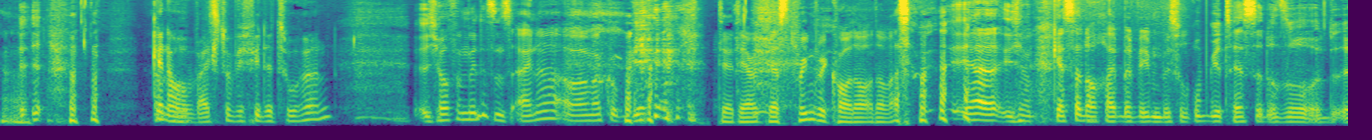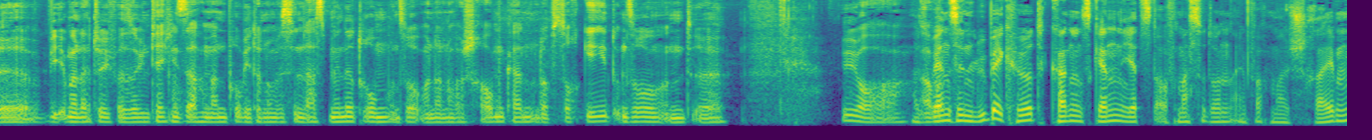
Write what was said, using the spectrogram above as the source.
genau, weißt du, wie viele zuhören? Ich hoffe mindestens einer, aber mal gucken. der, der, der Stream Recorder oder was? ja, ich habe gestern auch halt mit wem ein bisschen rumgetestet und so und äh, wie immer natürlich bei solchen Techniksachen, man probiert dann noch ein bisschen Last Minute rum und so, ob man dann noch was schrauben kann und ob es doch geht und so und äh, ja. Also wer uns in Lübeck hört, kann uns gerne jetzt auf Mastodon einfach mal schreiben,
